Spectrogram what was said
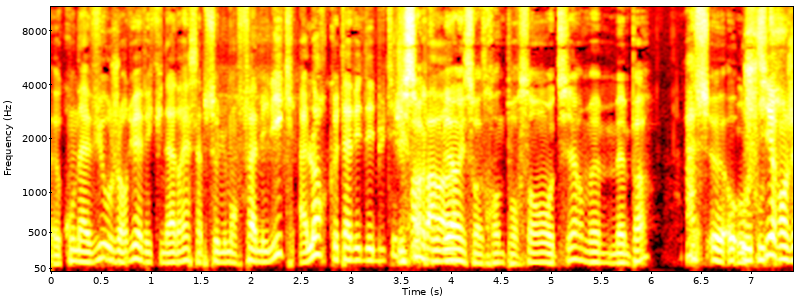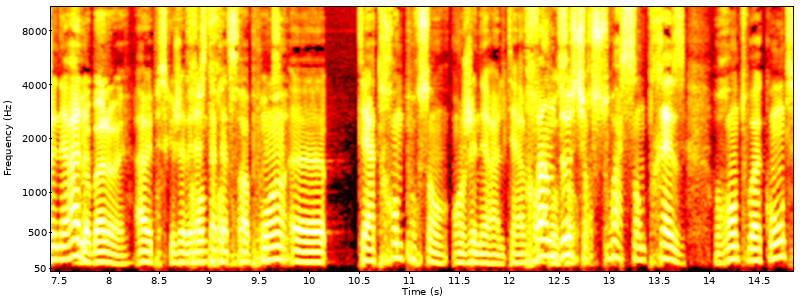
euh, qu'on a vu aujourd'hui avec une adresse absolument famélique alors que tu avais débuté je Ils sont crois, à par- combien? Ils sont à 30% au tir, même, même pas? Ah, euh, au, Au tir en général Global, ouais. ah oui, parce que j'avais la 30, stat à 3 35, points. Euh, T'es à 30% en général. T'es à 22 30%. sur 73, rends-toi compte.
